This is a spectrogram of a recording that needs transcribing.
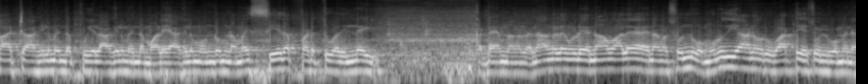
காற்றாகிலும் எந்த புயலாகிலும் எந்த மழையாகிலும் ஒன்றும் நம்மை சேதப்படுத்துவதில்லை. கட்டாயம் நாங்கள் நாங்கள் எங்களுடைய நாவால் நாங்கள் சொல்லுவோம் உறுதியான ஒரு வார்த்தையை சொல்லுவோம் என்ன?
